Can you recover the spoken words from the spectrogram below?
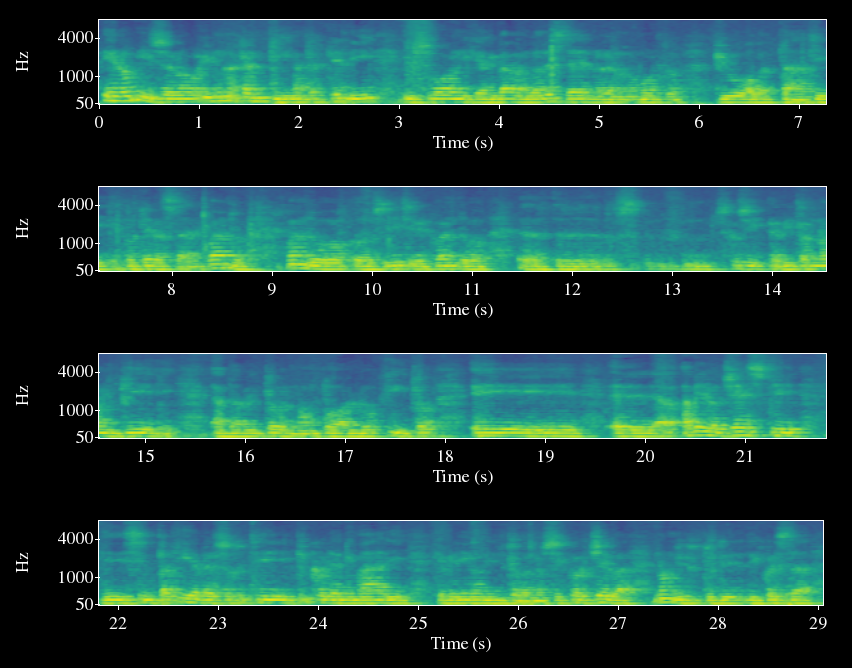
e lo misero in una cantina perché lì i suoni che arrivavano dall'esterno erano molto più ovattati e poteva stare. Quando, quando eh, si dice che quando eh, così ritornò in piedi, andava intorno un po' allocchito e eh, aveva gesti di simpatia verso tutti i piccoli animali che venivano intorno, si accorgeva non di tutto di, di questa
